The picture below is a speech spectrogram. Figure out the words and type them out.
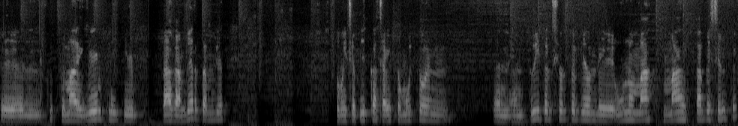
el sistema de gameplay que va a cambiar también como dice Pizca, se ha visto mucho en, en, Twitter, ¿cierto? Que donde uno más, más está presente,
